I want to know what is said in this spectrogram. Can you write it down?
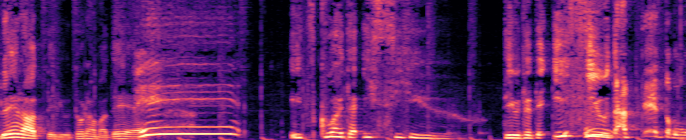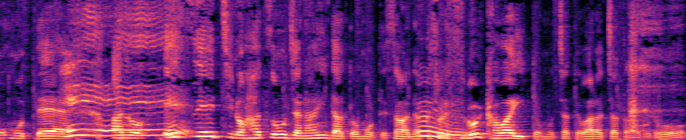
ベラっていうドラマでへえ「It's quite a issue」って言ってて「issue だって!」と思って、あの SH の発音じゃないんだと思ってさなんかそれすごい可愛いって思っちゃって笑っちゃったんだけど、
